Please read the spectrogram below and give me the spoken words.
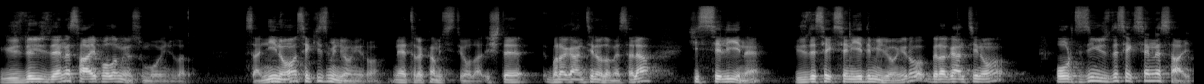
%100'lerine sahip olamıyorsun bu oyuncuların. Mesela Nino 8 milyon euro net rakam istiyorlar. İşte Bragantino'da mesela hisseli yine %87 milyon euro. Bragantino Ortiz'in %80'ine sahip.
